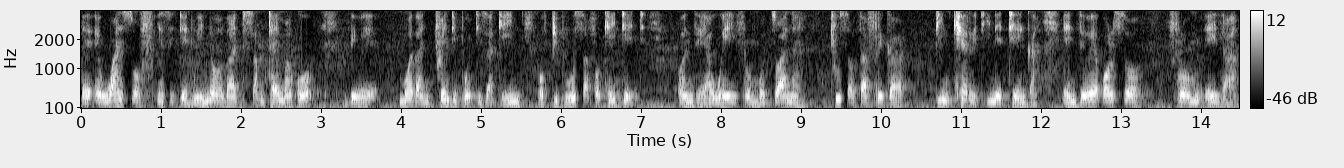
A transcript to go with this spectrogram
a, a once-off incident. We know that some time ago there were more than 20 bodies again of people who suffocated on their way from Botswana to South Africa being carried in a tanker and they were also from either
